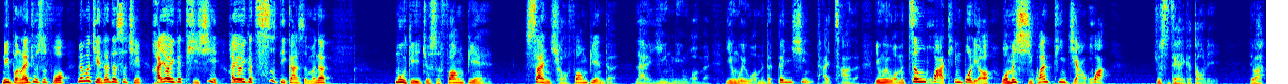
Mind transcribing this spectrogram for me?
你本来就是佛。那么简单的事情，还要一个体系，还要一个次第干什么呢？目的就是方便、善巧方便的来引领我们。因为我们的根性太差了因为我们真话听不了我们喜欢听假话就是这样一个道理对吧？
